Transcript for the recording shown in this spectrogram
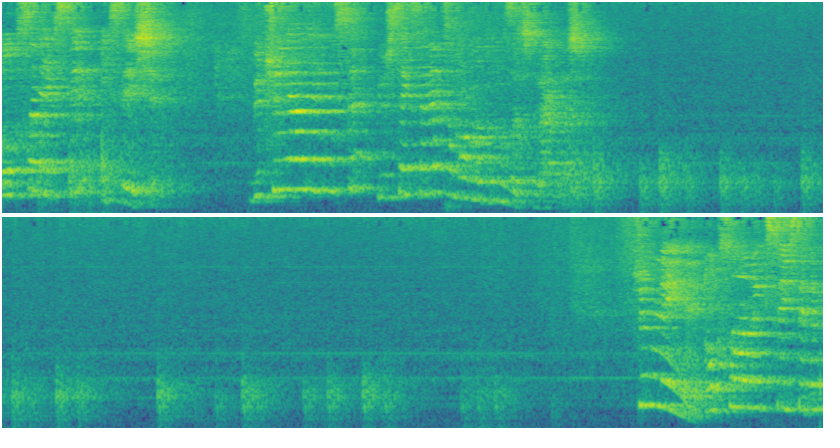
90 eksi x'e eşit. Bütün yerlerimizi 180'e tamamladığımız açılar arkadaşlar. 90 eksi x dedim,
